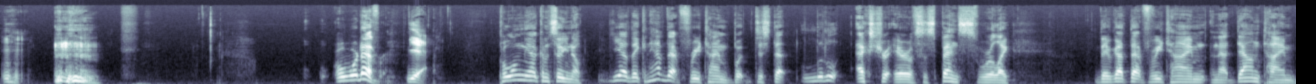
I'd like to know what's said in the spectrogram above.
or whatever. Yeah. Prolong the outcome so you know, yeah, they can have that free time, but just that little extra air of suspense where like they've got that free time and that downtime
